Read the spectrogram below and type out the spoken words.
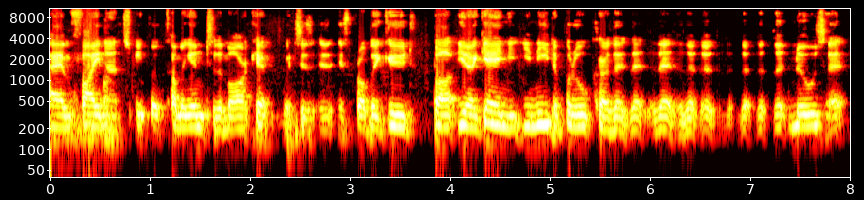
um, finance people coming into the market, which is is probably good. But you know, again, you, need a broker that that, that, that, that, that knows it.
